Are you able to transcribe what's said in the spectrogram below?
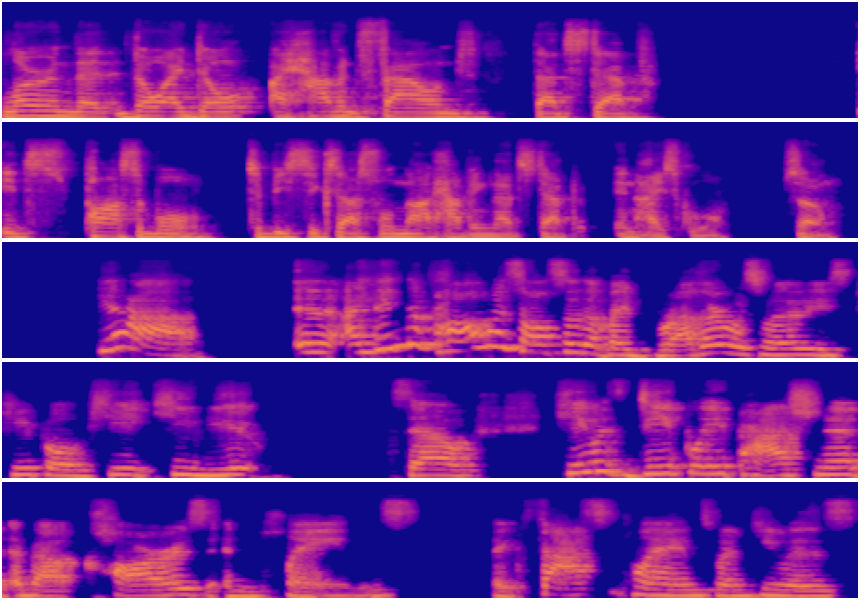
learn that though I don't, I haven't found that step it's possible to be successful not having that step in high school. So, yeah. And I think the problem is also that my brother was one of these people he he knew. So he was deeply passionate about cars and planes, like fast planes when he was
